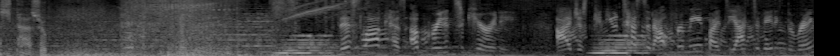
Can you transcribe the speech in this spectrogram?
Trespasser. This lock has upgraded security. I just. Can you test it out for me by deactivating the ring?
